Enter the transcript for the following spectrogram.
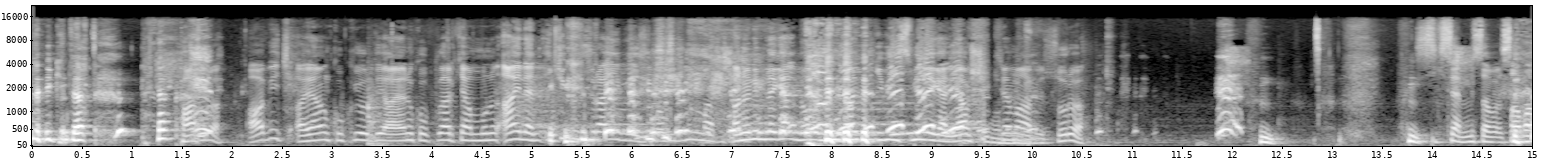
Ne gider. Pardon. Abi hiç ayağın kokuyor diye ayağını koklarken bunun aynen iki gün sürer gibi yazıyor. Anonimle gelme oğlum. Güzel gibi ismiyle gel. Yavşak Ekrem abi soru. Siksen mi sabah sabah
